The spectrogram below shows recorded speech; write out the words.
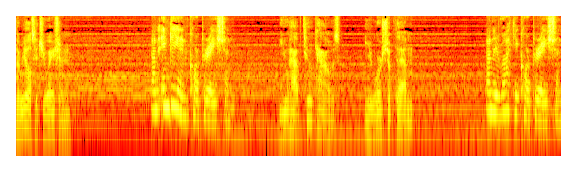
the real situation. An Indian corporation. You have two cows. You worship them. An Iraqi corporation.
